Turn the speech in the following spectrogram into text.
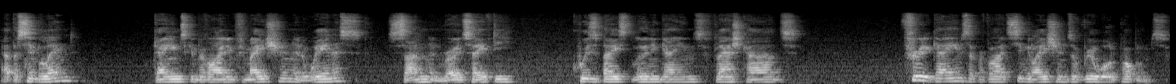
At the simple end, Games can provide information and awareness, sun and road safety, quiz-based learning games, flashcards, through to games that provide simulations of real-world problems.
